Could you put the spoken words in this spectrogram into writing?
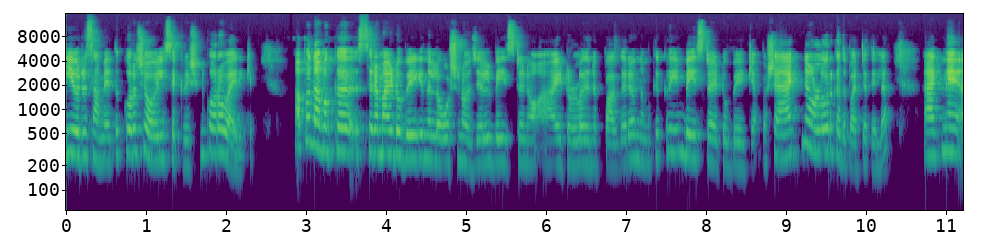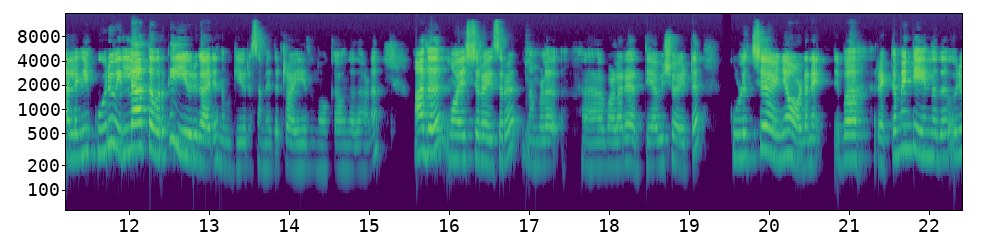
ഈ ഒരു സമയത്ത് കുറച്ച് ഓയിൽ സെക്രീഷൻ കുറവായിരിക്കും. അപ്പോൾ നമുക്ക് സ്ഥിരമായിട്ട് ഉപയോഗിക്കുന്ന ലോഷനോ ജെൽ ബേസ്ഡിനോ ആയിട്ടുള്ളതിന് പകരം നമുക്ക് ക്രീം ബേസ്ഡ് ആയിട്ട് ഉപയോഗിക്കാം. പക്ഷേ ആക്നെ ഉള്ളവർക്ക് അത് പറ്റത്തില്ല. ആക്നെ അല്ലെങ്കിൽ കുരു ഇല്ലാത്തവർക്ക് ഈ ഒരു കാര്യം നമുക്ക് ഈ ഒരു സമയത്ത് ട്രൈ ചെയ്ത് നോക്കാവുന്നതാണ്. അത് മോയ്സ്ചറൈസർ നമ്മൾ വളരെ അത്യാവശ്യമായിട്ട് കുളിച്ച് കഴിഞ്ഞാൽ ഉടനെ. ഇപ്പോൾ റെക്കമെൻഡ് ചെയ്യുന്നത് ഒരു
